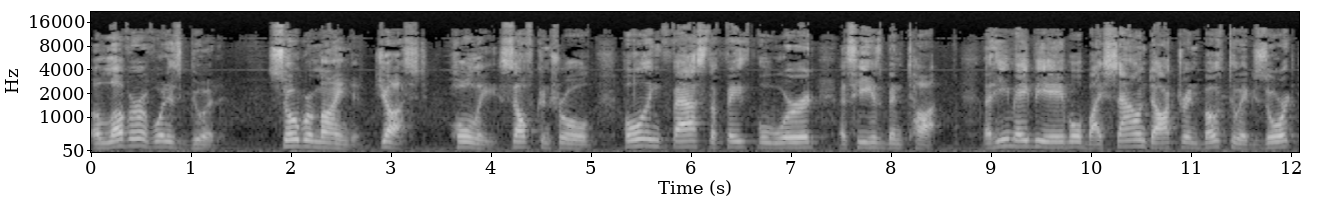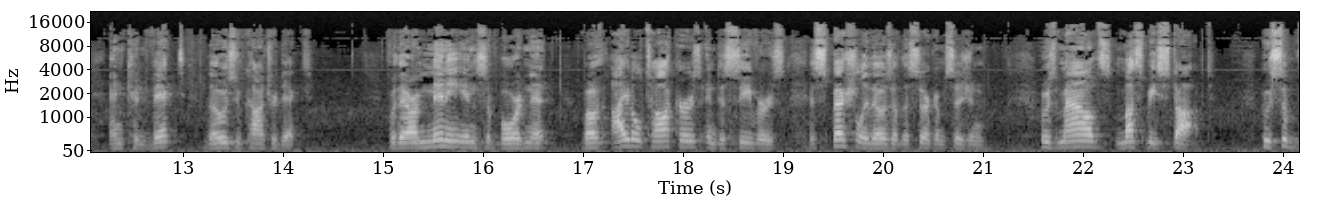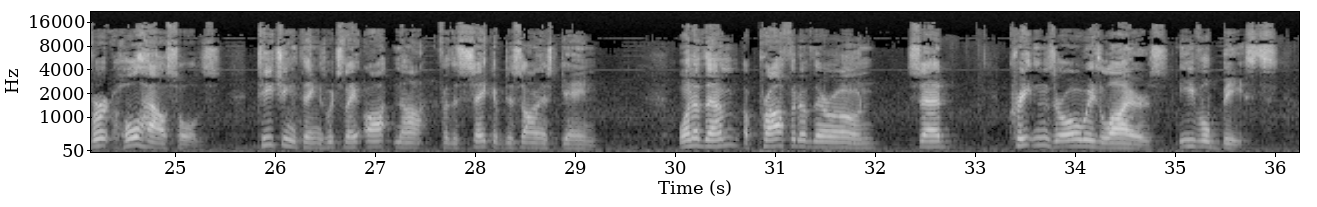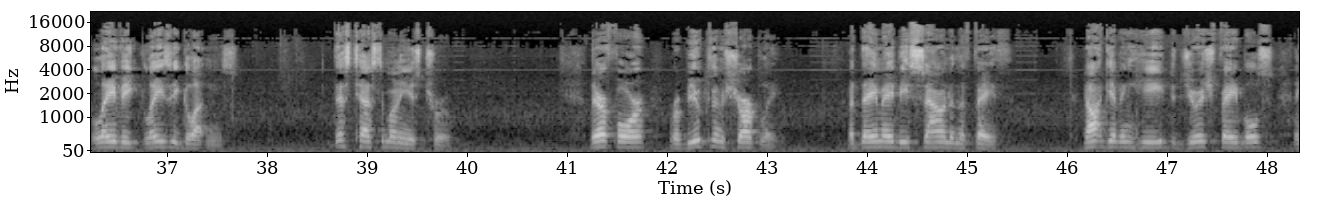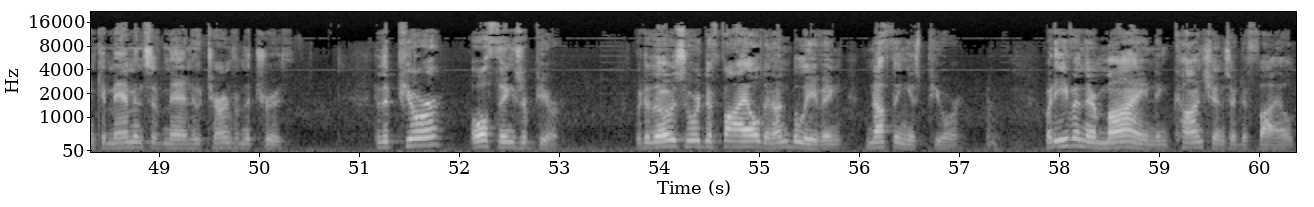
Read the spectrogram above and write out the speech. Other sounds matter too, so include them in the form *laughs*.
a lover of what is good, sober minded, just, holy, self controlled, holding fast the faithful word as he has been taught, that he may be able by sound doctrine both to exhort and convict those who contradict. For there are many insubordinate both idle talkers and deceivers, especially those of the circumcision, whose mouths must be stopped, who subvert whole households, teaching things which they ought not for the sake of dishonest gain. One of them, a prophet of their own, said, Cretans are always liars, evil beasts, lazy gluttons. This testimony is true. Therefore, rebuke them sharply, that they may be sound in the faith not giving heed to Jewish fables and commandments of men who turn from the truth. To the pure, all things are pure. But to those who are defiled and unbelieving, nothing is pure. But even their mind and conscience are defiled.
